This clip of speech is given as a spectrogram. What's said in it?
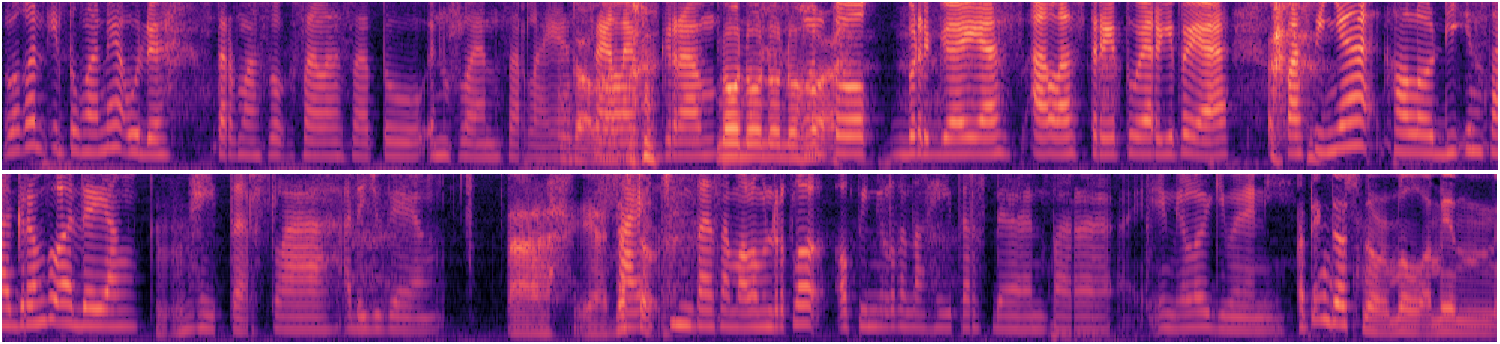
Lo kan hitungannya udah termasuk salah satu influencer lah ya, Enggak selebgram No no no no. untuk bergaya ala streetwear gitu ya. Pastinya kalau di Instagram tuh ada yang haters lah, ada juga yang Ah ya, that's saya cinta sama lo. Menurut lo opini lo tentang haters dan para ini lo gimana nih? I think that's normal. I mean,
